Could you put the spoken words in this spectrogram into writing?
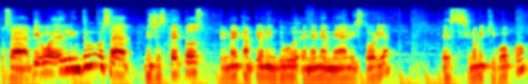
O sea, digo, el hindú, o sea, mis respetos, primer campeón hindú en MMA en la historia, este, si no me equivoco,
